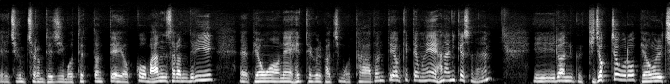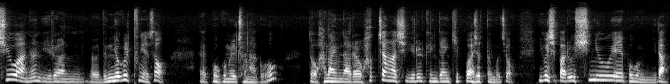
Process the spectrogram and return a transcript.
에, 지금처럼 되지 못했던 때였고 많은 사람들이 병원의 혜택을 받지 못하던 때였기 때문에 하나님께서는 이러한 그 기적적으로 병을 치유하는 이러한 그 능력을 통해서 복음을 전하고 또 하나님 나라를 확장하시기를 굉장히 기뻐하셨던 거죠. 이것이 바로 신유의 복음입니다.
